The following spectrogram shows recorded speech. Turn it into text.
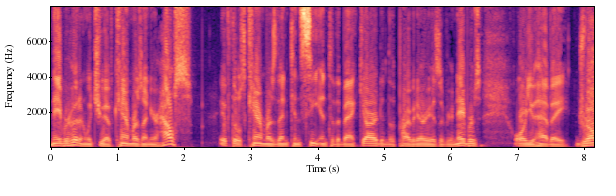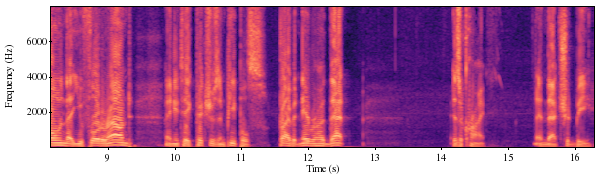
neighborhood in which you have cameras on your house, if those cameras then can see into the backyard, into the private areas of your neighbors, or you have a drone that you float around and you take pictures in people's private neighborhood, that is a crime. And that should be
